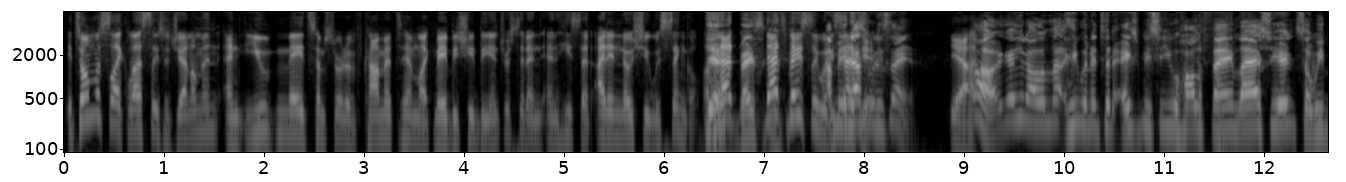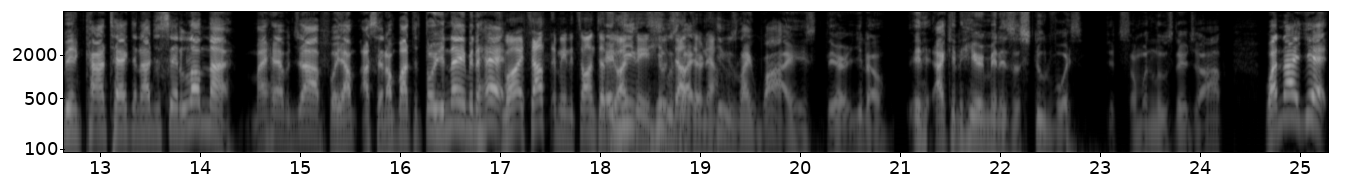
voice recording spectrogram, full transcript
it's almost like Leslie's a gentleman, and you made some sort of comment to him like maybe she'd be interested, and, and he said I didn't know she was single. I mean, Yeah, that- basically. That's basically what I he mean, said that's what he's saying. Yeah. Oh, you know, he went into the HBCU Hall of Fame last year, so we've been contacting. I just said, alumni might have a job for you. I'm, I said, I'm about to throw your name in the hat. Well, it's out. I mean, it's on And WIP, he, so it's was out like, there now. He was like, "Why? He's there." You know, it, I could hear him in his astute voice. Did someone lose their job? Why not yet?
